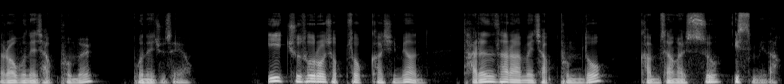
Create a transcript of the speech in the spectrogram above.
여러분의 작품을 보내주세요. 이 주소로 접속하시면 다른 사람의 작품도 감상할 수 있습니다.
